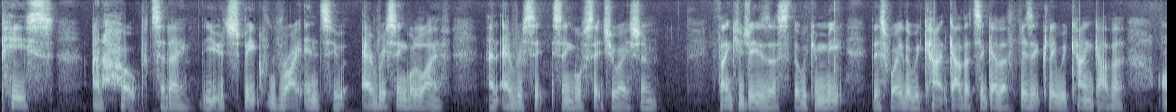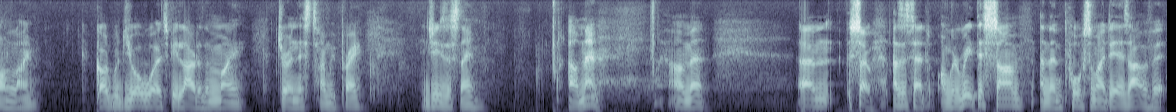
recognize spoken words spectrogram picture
peace and hope today that you'd speak right into every single life and every si- single situation. Thank you, Jesus, that we can meet this way, that we can't gather together physically, we can gather online. God, would your words be louder than mine during this time, we pray. In Jesus' name, Amen. Amen. Um, so, as I said, I'm going to read this psalm and then pull some ideas out of it.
